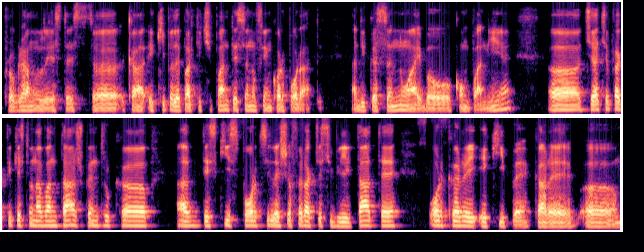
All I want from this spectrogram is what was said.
programului este să, ca echipele participante să nu fie încorporate, adică să nu aibă o companie, uh, ceea ce practic este un avantaj pentru că a deschis porțile și oferă accesibilitate oricărei echipe care uh,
